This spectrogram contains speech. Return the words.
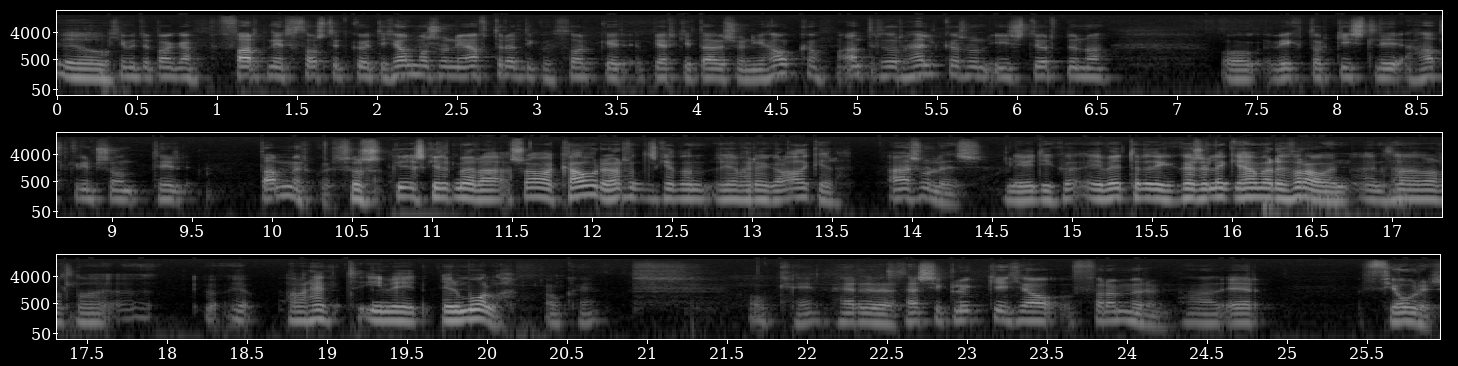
kemur tilbaka. Farnir Þorstin Gauti Hjálmarsson í afturheldingu Þorger Bjarki Davísson í Háka Andri Þór Helgason í stjörnuna og Viktor Gísli Hallgrímsson til Danmörkur svo sk- skilst mér að Svafa Kári örfundasketan sé að fyrir eitthvað aðgerð. Aðeins ég ég veit hann ekki hversu lengi hann verður frá en, en það var alltaf það var hent í mig einu móla Ok, ok, herðu þessi gluggi hjá frömmurum, það er fjórir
